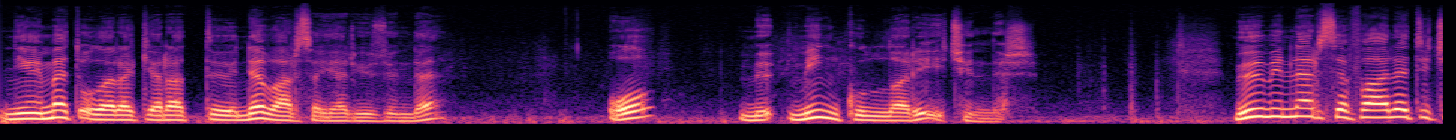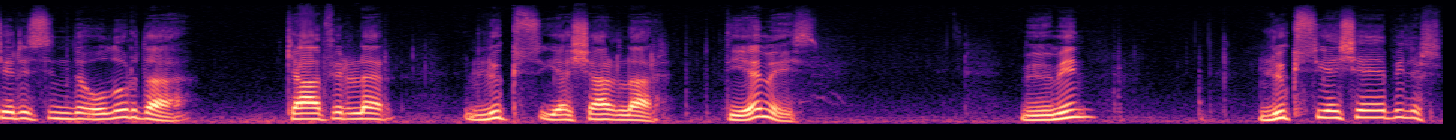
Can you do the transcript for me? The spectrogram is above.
nimet olarak yarattığı ne varsa yeryüzünde o mümin kulları içindir. Müminler sefalet içerisinde olur da kafirler lüks yaşarlar diyemeyiz. Mümin lüks yaşayabilir.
